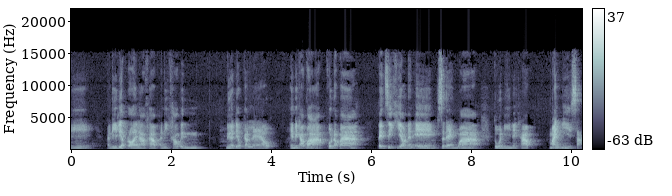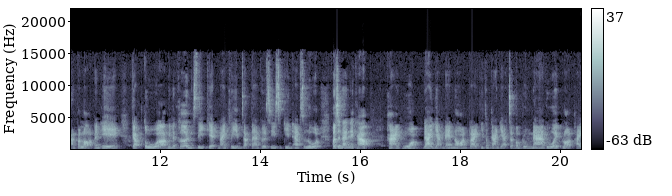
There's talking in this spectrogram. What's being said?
นี่ อันนี้เรียบร้อยแล้วครับ อันนี้เข้าเป็นเนื้อเดียวกันแล้ว เห็นไหมครับว่าผลออกมาเป็นสีเขียวนั่นเอง แสดงว่าตัวนี้นะครับไม่มีสารประหลอดนั่นเอง กับตัว Miracle Secret Night Cream จากแบรนด์ Percy Skin Absolute เพราะฉะนั้นนะครับหายห่วงได้อย่างแน่นอนใครที่ต้องการอยากจะบำรุงหน้าด้วยปลอดภัย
